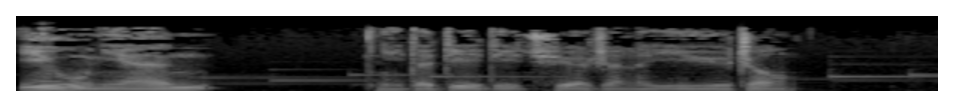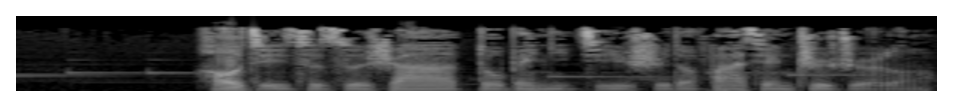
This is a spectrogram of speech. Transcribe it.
一五年，你的弟弟确诊了抑郁症，好几次自杀都被你及时的发现制止了。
